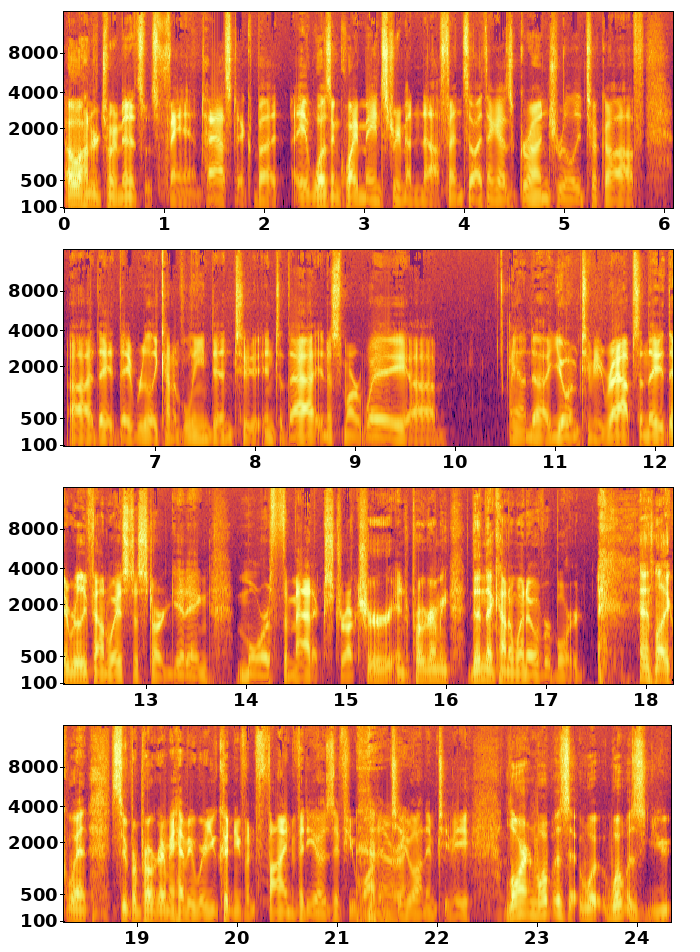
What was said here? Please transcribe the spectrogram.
Oh, 120 minutes was fantastic, but it wasn't quite mainstream enough. And so I think as grunge really took off, uh, they they really kind of leaned into into that in a smart way. Uh, and uh, Yo MTV Raps, and they, they really found ways to start getting more thematic structure into programming. Then they kind of went overboard and like went super programming heavy, where you couldn't even find videos if you wanted right. to on MTV. Lauren, what was what, what was you,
